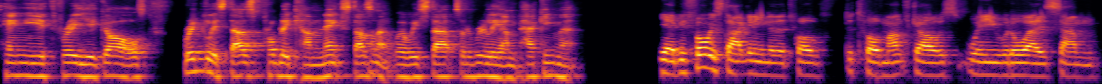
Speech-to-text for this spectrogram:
10 year, three year goals, brick list does probably come next, doesn't it? Where we start sort of really unpacking that. Yeah, before we start getting into the 12 to 12 month goals, we would always um,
